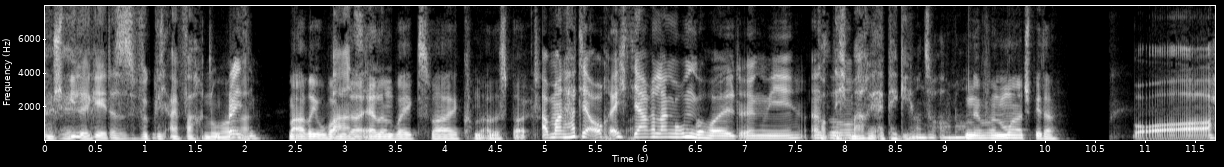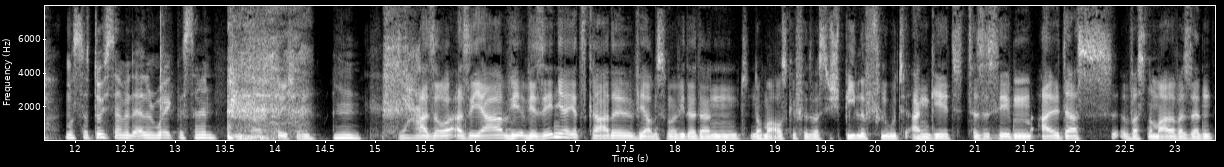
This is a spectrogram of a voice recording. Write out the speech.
um Spiele geht. Es ist wirklich einfach nur. Crazy. Mario Wonder, Wahnsinn. Alan Wake 2, kommt alles bald. Aber man hat ja auch echt jahrelang rumgeheult irgendwie. Also, Kommt nicht Mario RPG und so auch noch? Ne, einen Monat später. Boah, muss doch durch sein mit Alan Wake bis dahin. Ja, das. Hm. Ja, Also, also ja, wir, wir sehen ja jetzt gerade, wir haben es immer wieder dann nochmal ausgeführt, was die Spieleflut angeht. Das ist eben all das, was normalerweise dann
